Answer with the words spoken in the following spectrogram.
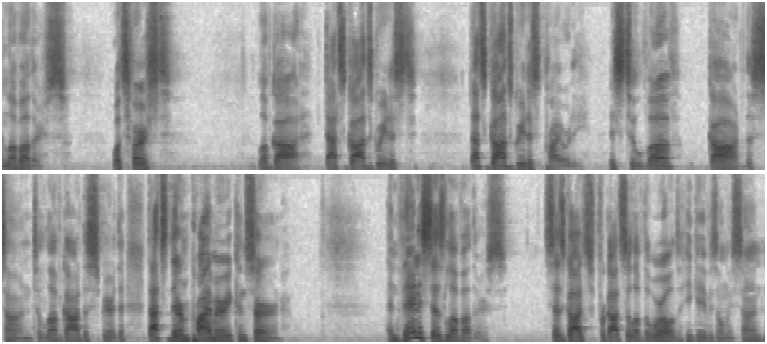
and love others. What's first? Love God. That's God's greatest that's God's greatest priority is to love God the Son, to love God the Spirit. That's their primary concern. And then it says love others. It says God for God so loved the world, he gave his only son.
